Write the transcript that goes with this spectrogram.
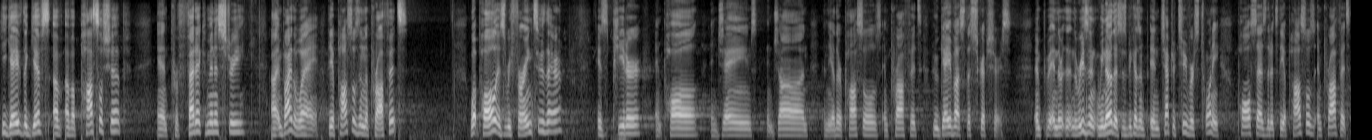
He gave the gifts of, of apostleship and prophetic ministry. Uh, and by the way, the apostles and the prophets, what Paul is referring to there is Peter and Paul and James and John and the other apostles and prophets who gave us the scriptures. And, and, the, and the, reason we know this is because in, in chapter 2, verse 20, Paul says that it's the apostles and prophets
